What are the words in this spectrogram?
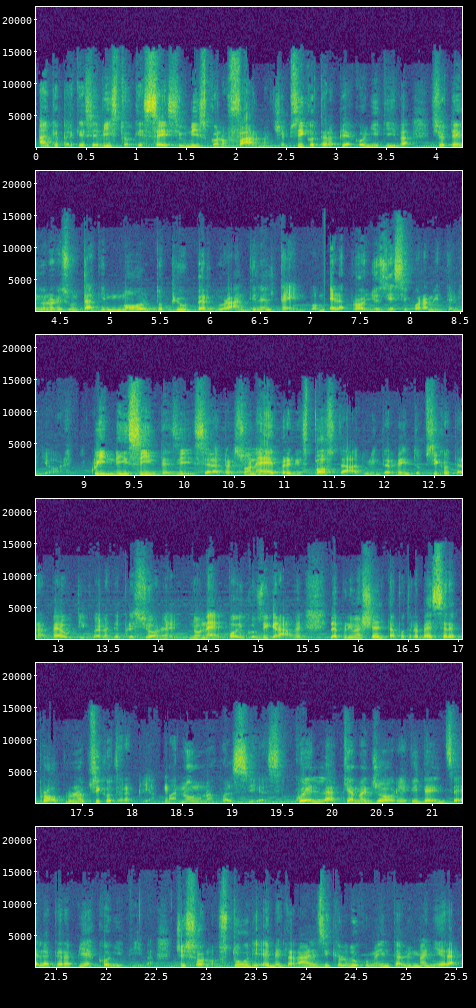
Anche perché si è visto che se si uniscono farmaci e psicoterapia cognitiva si ottengono risultati molto più perduranti nel tempo e la prognosi è sicuramente migliore. Quindi in sintesi, se la persona è predisposta ad un intervento psicoterapeutico terapeutico e la depressione non è poi così grave, la prima scelta potrebbe essere proprio una psicoterapia, ma non una qualsiasi. Quella che ha maggiori evidenze è la terapia cognitiva. Ci sono studi e meta-analisi che lo documentano in maniera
